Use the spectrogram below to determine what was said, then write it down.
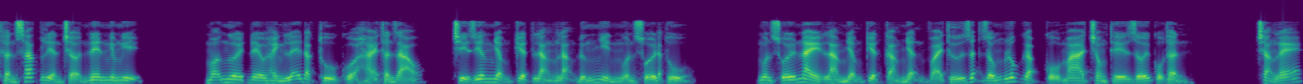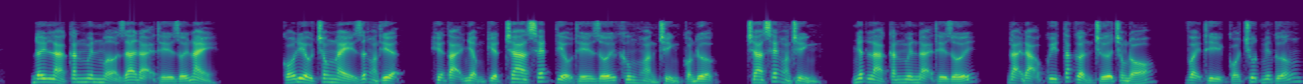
thần sắc liền trở nên nghiêm nghị. Mọi người đều hành lễ đặc thù của hải thần giáo, chỉ riêng nhậm kiệt lặng lặng đứng nhìn nguồn suối đặc thù. Nguồn suối này làm nhậm kiệt cảm nhận vài thứ rất giống lúc gặp cổ ma trong thế giới cổ thần. Chẳng lẽ, đây là căn nguyên mở ra đại thế giới này? Có điều trong này rất hoàn thiện, hiện tại nhậm kiệt tra xét tiểu thế giới không hoàn chỉnh còn được, tra xét hoàn chỉnh, nhất là căn nguyên đại thế giới, đại đạo quy tắc ẩn chứa trong đó, vậy thì có chút miễn cưỡng.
